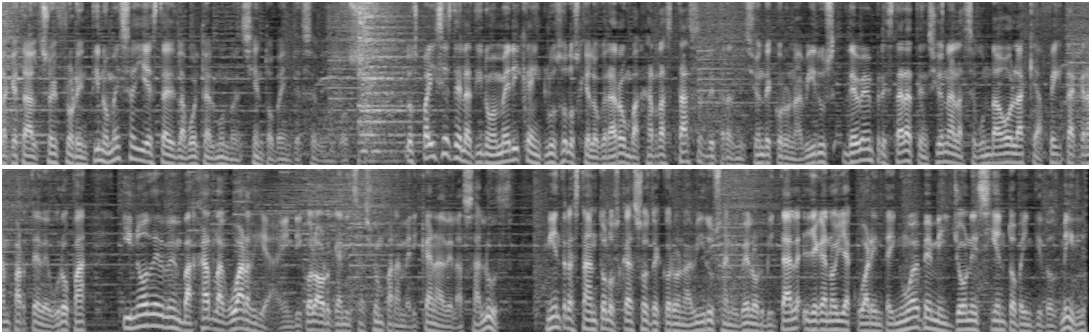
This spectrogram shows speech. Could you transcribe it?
Hola, ¿qué tal? Soy Florentino Mesa y esta es la vuelta al mundo en 120 segundos. Los países de Latinoamérica, incluso los que lograron bajar las tasas de transmisión de coronavirus, deben prestar atención a la segunda ola que afecta a gran parte de Europa y no deben bajar la guardia, indicó la Organización Panamericana de la Salud. Mientras tanto, los casos de coronavirus a nivel orbital llegan hoy a 49.122.000,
